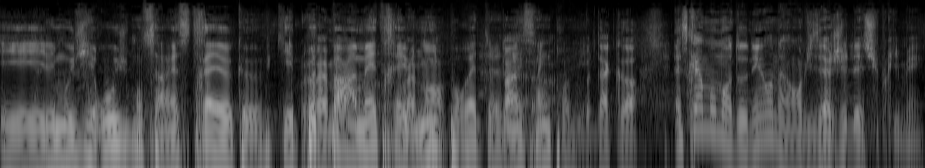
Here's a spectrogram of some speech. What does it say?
Et l'émoji rouge, bon, ça resterait que- qu'il y ait peu de paramètres réunis pour être dans les 5 premiers. D'accord. Est-ce qu'à un moment donné, on a envisagé de les supprimer?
